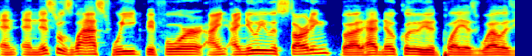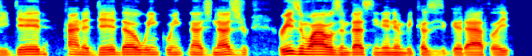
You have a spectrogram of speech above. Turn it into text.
and, and this was last week before I, I knew he was starting, but had no clue he would play as well as he did. Kind of did, though. Wink, wink, nudge, nudge. Reason why I was investing in him because he's a good athlete.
